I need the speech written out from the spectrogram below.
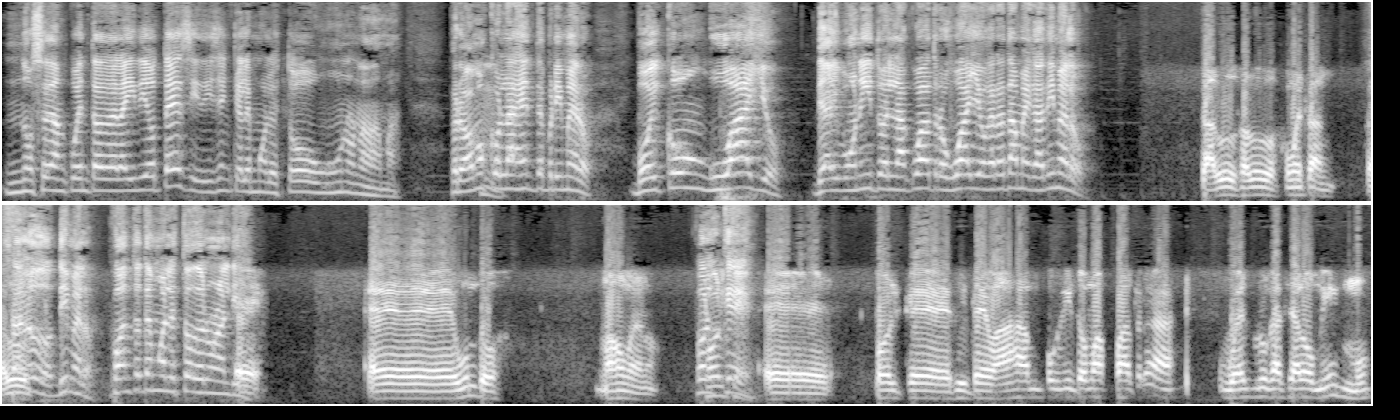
no se dan cuenta de la idiotez y dicen que les molestó un uno nada más. Pero vamos con la gente primero. Voy con Guayo, de ahí bonito en la 4. Guayo, Garata Mega, dímelo. Saludos, saludos, ¿cómo están? Saludos. dímelo. ¿Cuánto te molestó del 1 al 10? Eh, eh, un 2, más o menos. ¿Por, ¿por qué? Eh, porque si te bajas un poquito más para atrás, Westbrook hacía lo mismo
